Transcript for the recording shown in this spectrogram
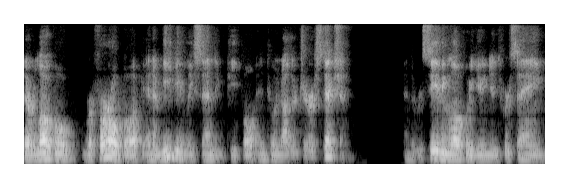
their local referral book and immediately sending people into another jurisdiction. And the receiving local unions were saying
